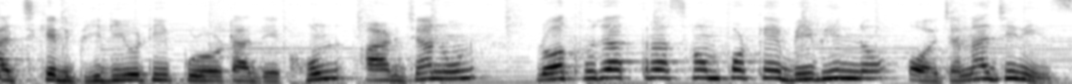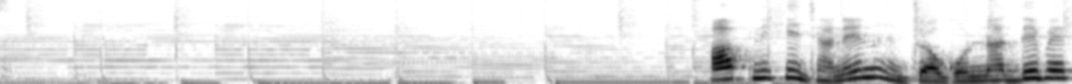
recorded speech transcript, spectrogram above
আজকের ভিডিওটি পুরোটা দেখুন আর জানুন রথযাত্রা সম্পর্কে বিভিন্ন অজানা জিনিস। আপনি কি জানেন জগন্নাথ দেবের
